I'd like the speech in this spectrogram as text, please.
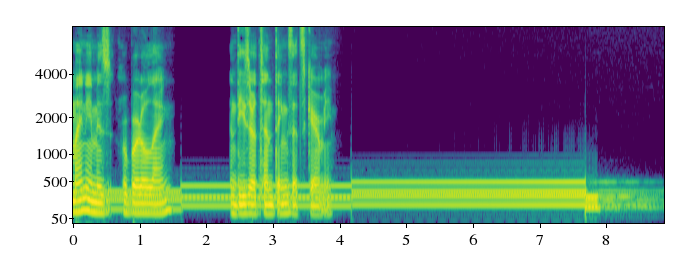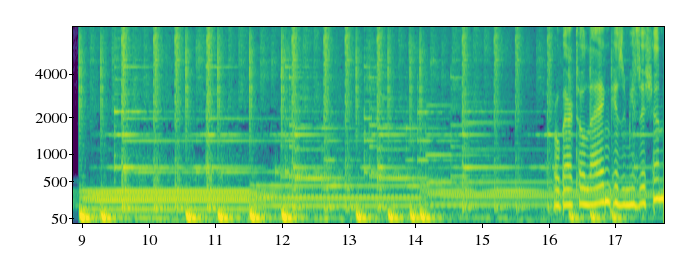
My name is Roberto Lange, and these are 10 things that scare me. Roberto Lange is a musician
